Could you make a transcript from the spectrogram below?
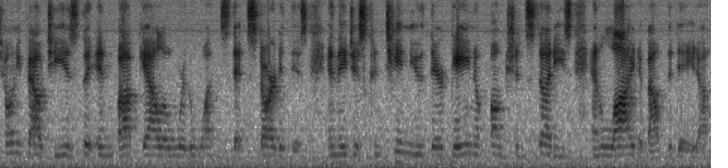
Tony Fauci is the and Bob Gallo were the ones that started this, and they just continued their gain of function studies and lied about the data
